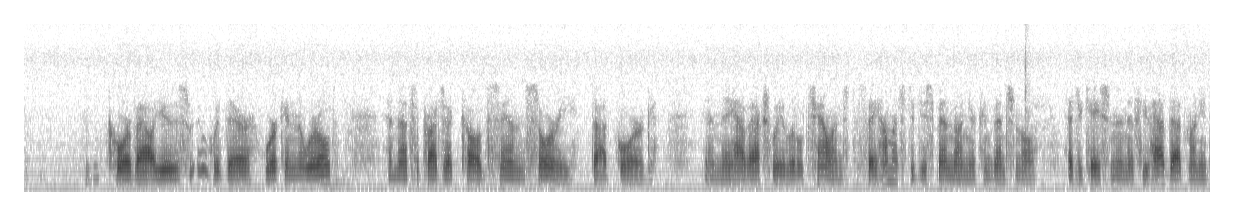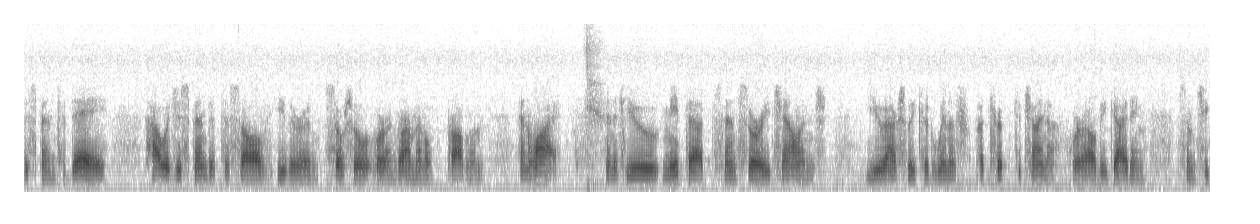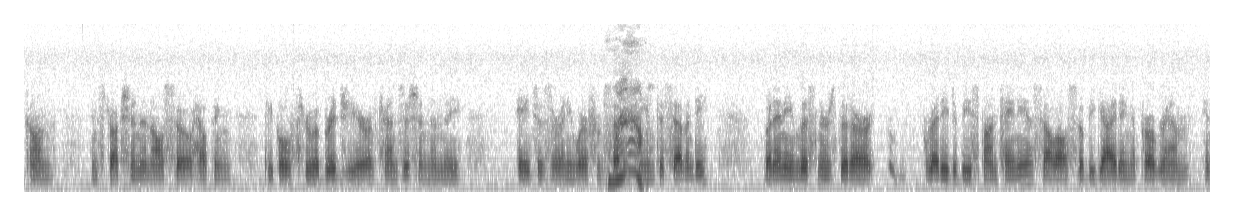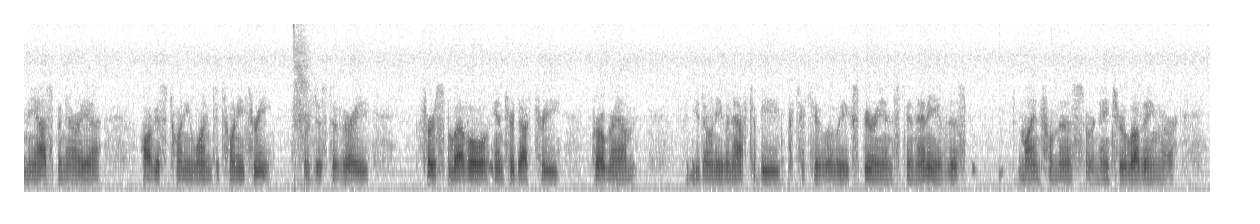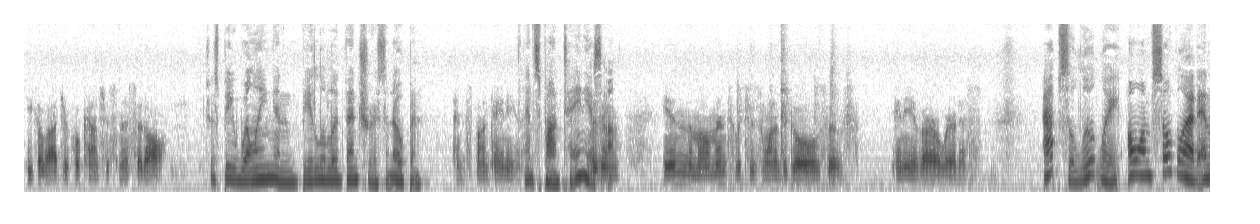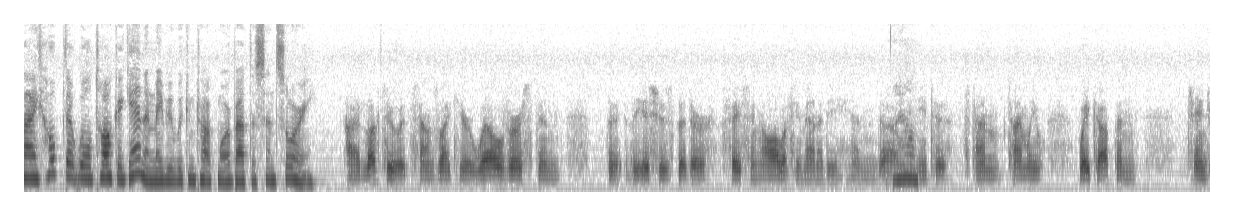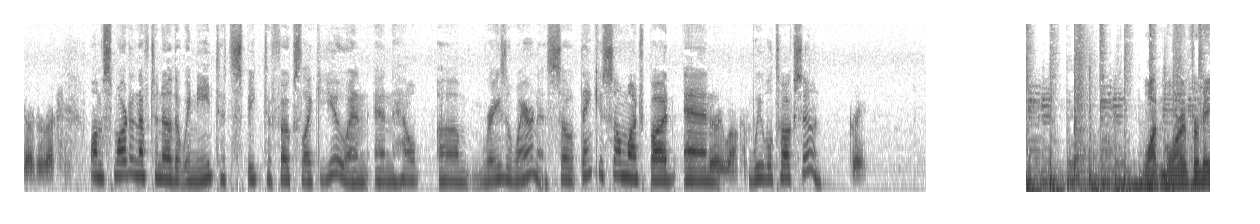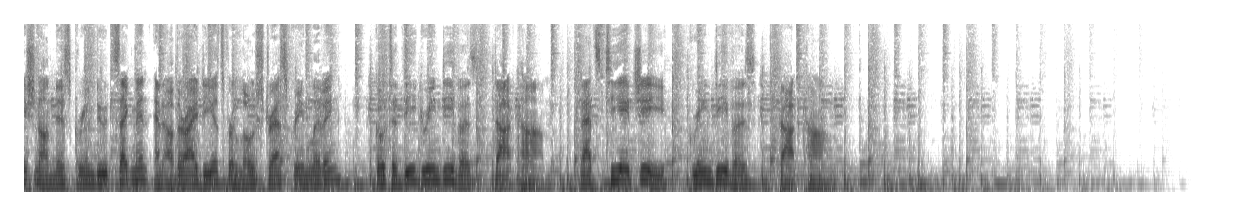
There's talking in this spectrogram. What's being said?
core values with their work in the world, and that's a project called sansori.org. And they have actually a little challenge to say, how much did you spend on your conventional education? And if you had that money to spend today, how would you spend it to solve either a social or environmental problem, and why? And if you meet that Sansori challenge, you actually could win a trip to China, where I'll be guiding some Qigong instruction and also helping people through a bridge year of transition. And the ages are anywhere from Wow. 17 to 70. But any listeners that are ready to be spontaneous, I'll also be guiding a program in the Aspen area, August 21 to 23, for just a very first level introductory program. You don't even have to be particularly experienced in any of this mindfulness or nature loving or ecological consciousness at all, Just be willing and be a little adventurous and open and spontaneous. and spontaneous. Living in the moment, which is one of the goals of any of our awareness. Absolutely. Oh, I'm so glad. And I hope that we'll talk again and maybe we can talk more about the Sansori. I'd love to. It sounds like you're well versed in the, the issues that are facing all of humanity, and uh, we need to. It's time time we wake up and change our direction. Well, I'm smart enough to know that we need to speak to folks like you and, and help um, raise awareness. So thank you so much, Bud. And Very welcome. we will talk soon. Great. Want more information on this Green Dude segment and other ideas for low stress green living? Go to thegreendivas.com. That's T H E greendivas.com.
